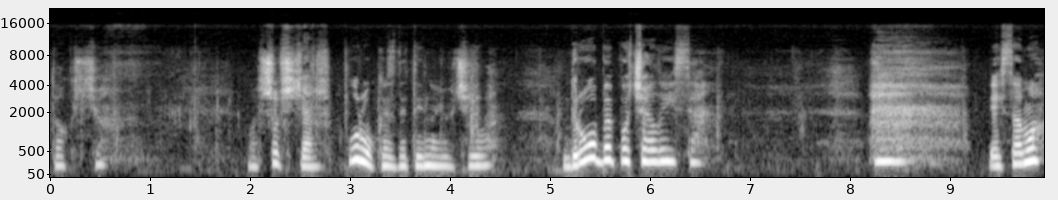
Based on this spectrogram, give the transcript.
Так що. Ось що ще ж? Уроки з дитиною вчила. Дроби почалися. Я й сама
